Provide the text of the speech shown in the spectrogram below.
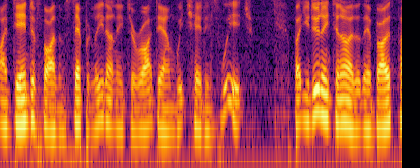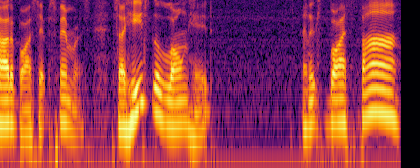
identify them separately. You don't need to write down which head is which, but you do need to know that they're both part of biceps femoris. So here's the long head, and it's by far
